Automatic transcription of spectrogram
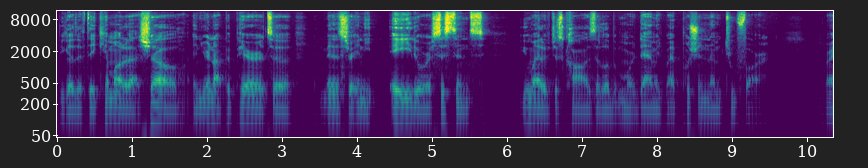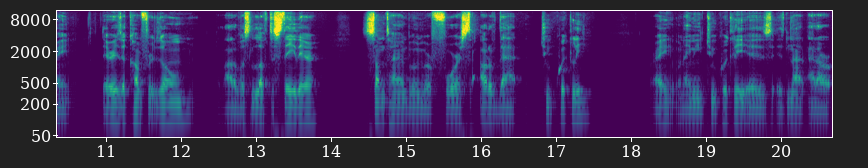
because if they come out of that shell and you're not prepared to administer any aid or assistance, you might have just caused a little bit more damage by pushing them too far, right? There is a comfort zone. A lot of us love to stay there. Sometimes when we're forced out of that too quickly, right? When I mean too quickly is is not at our,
